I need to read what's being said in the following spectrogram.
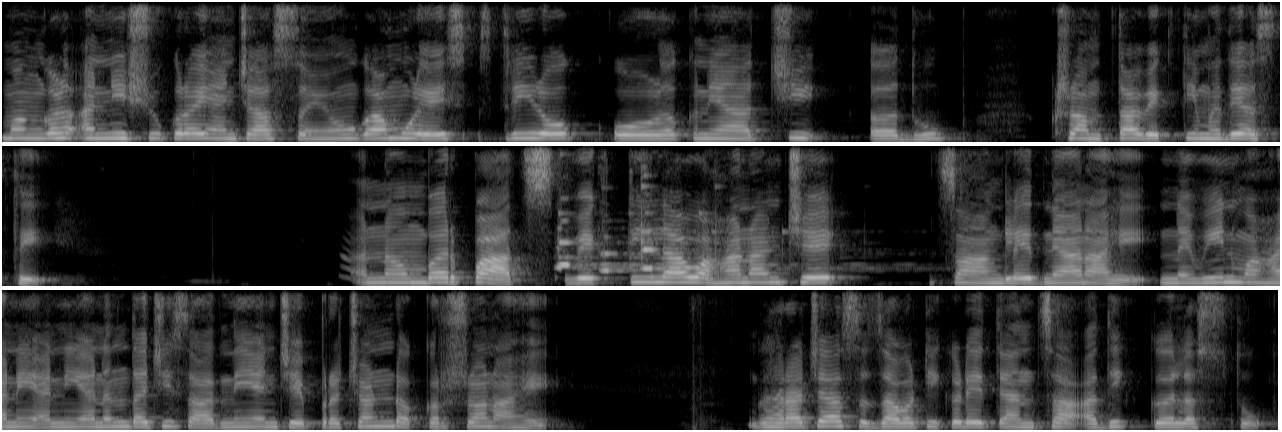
मंगळ आणि शुक्र यांच्या संयोगामुळे स्त्रीरोग ओळखण्याची अधूप क्षमता व्यक्तीमध्ये असते. नंबर पाच. व्यक्तीला वाहनांचे चांगले ज्ञान आहे. नवीन वाहने आणि आनंदाची साधने यांचे प्रचंड आकर्षण आहे. घराच्या सजावटीकडे त्यांचा अधिक कल असतो.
